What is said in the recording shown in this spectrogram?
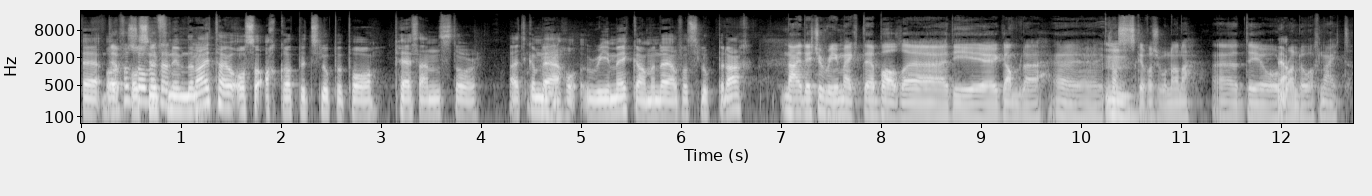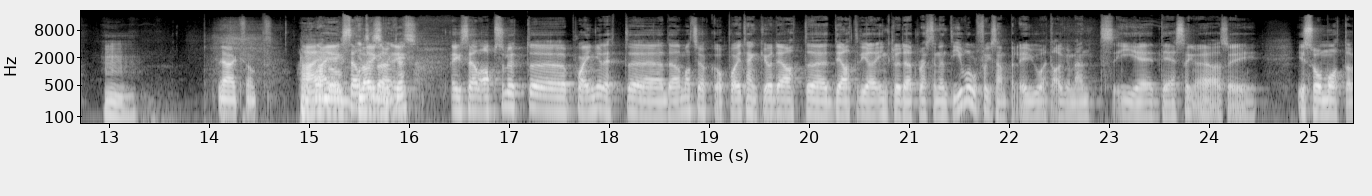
Det er og, og Symphony of the Night har jo også akkurat blitt sluppet på PSN Store. Jeg vet ikke om det er ho- remaker, men det er iallfall sluppet der. Nei, det er ikke remake, det er bare de gamle eh, klassiske versjonene. Eh, det og Ja. Rondo of Night. Ja, ikke sant? Nei, Nei, jeg ser, jeg, jeg, jeg ser absolutt uh, poenget ditt uh, der, Mats Jakob. Og jeg tenker jo det at, eh, det at de har inkludert Resident Evil, eksempel, er jo et argument i eh, det seg- altså i, i så måte,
